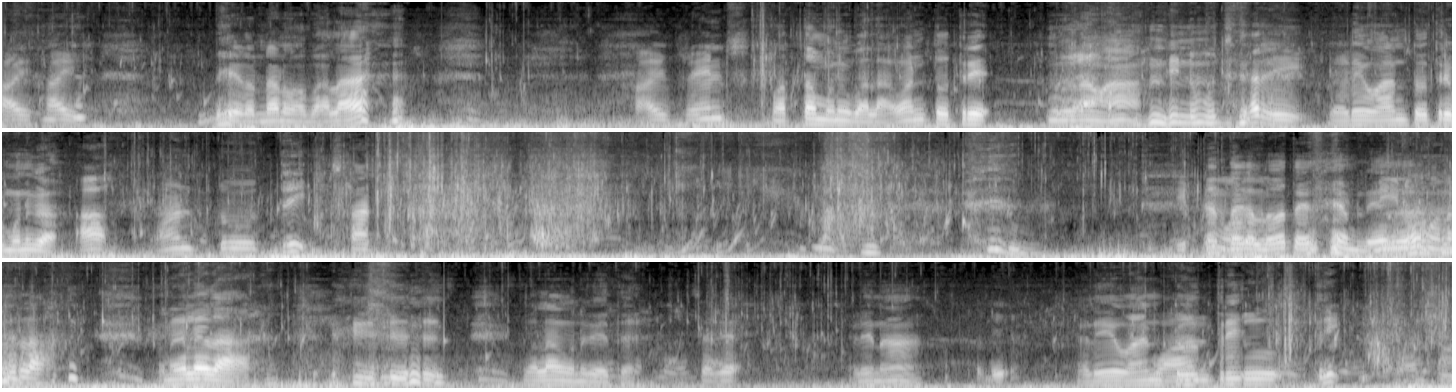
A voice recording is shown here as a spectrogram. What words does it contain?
హాయ్ హాయ్. ఏడున్నాడు మా బాల. Hi friends. మొత్తం మునుగు బాల. One two three. మునుగుదామా నిన్ను ముంచుతారే రెడీ వన్ టూ త్రీ మునుగా వన్ టూ త్రీ స్టార్ట్ పెద్దగా లోతు అయితే ఏం లేదు మునగలా మునగలేదా మళ్ళా మునుగైతే సరే రెడీనా ready one two one three two three one two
